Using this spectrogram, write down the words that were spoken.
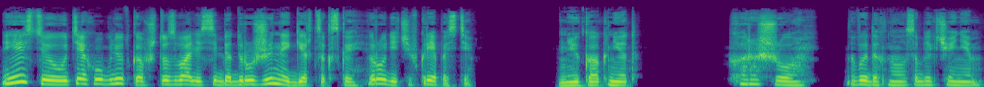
Есть у тех ублюдков, что звали себя дружиной герцогской, родичи в крепости?» «Никак нет». «Хорошо», — выдохнула с облегчением.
